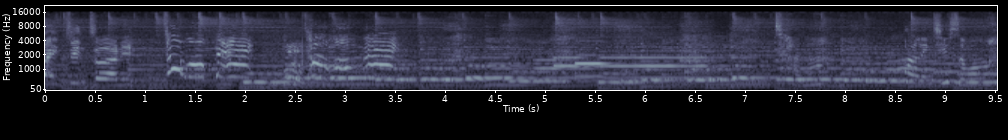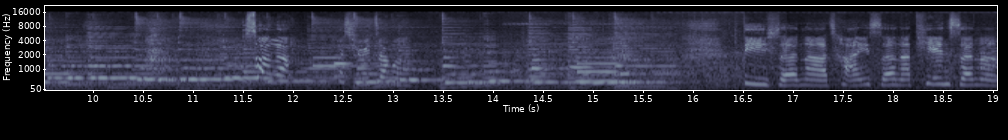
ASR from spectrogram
带劲者啊你！臭毛病，臭毛病。惨了，二零七什么？算了，快取一张了。地神啊，财神啊，天神啊！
